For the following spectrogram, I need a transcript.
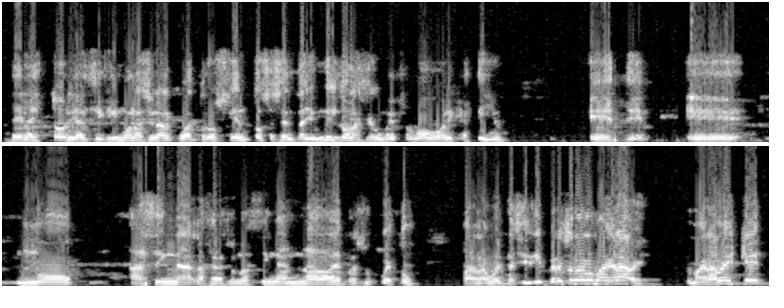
de la historia del ciclismo nacional, 461 mil dólares, según me informó Boris Castillo, este, eh, no asigna, la federación no asigna nada de presupuesto para la vuelta a Chiriquí. Pero eso no es lo más grave. Lo más grave es que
